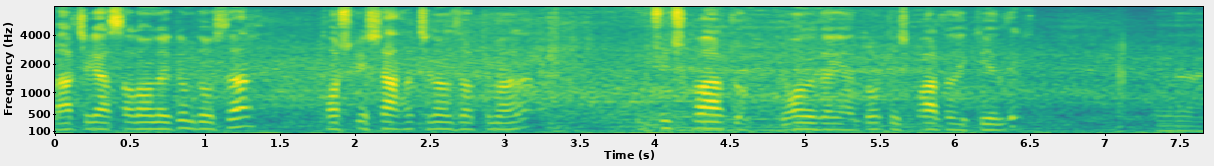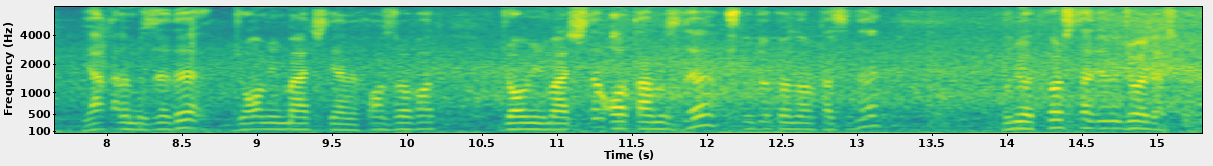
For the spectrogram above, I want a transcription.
barchaga assalomu alaykum do'stlar. Toshkent shahri chilonzor tumani. Uchinchi kvartal yonida degan to'rtinchi kvartalga keldik. Ee, yaqinimizda jome masjid ya'ni hozirobod jomiy masjidi orqamizda ushbu do'kon orqasida bunyodkor stadioni joylashgan.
